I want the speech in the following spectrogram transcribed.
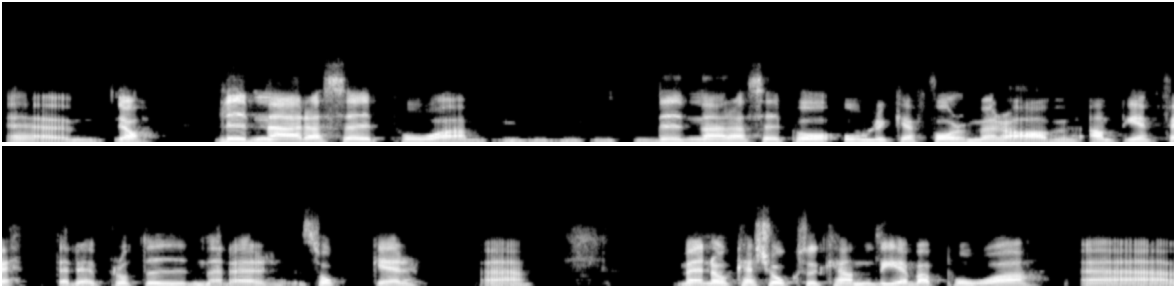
ehm, ja, livnära sig på livnära sig på olika former av antingen fett eller protein eller socker. Ehm, men de kanske också kan leva på eh,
